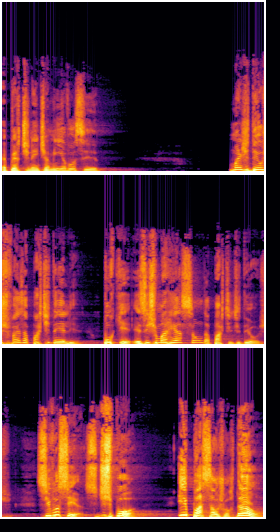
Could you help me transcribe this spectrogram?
é pertinente a mim e a você. Mas Deus faz a parte dele. Por quê? Existe uma reação da parte de Deus. Se você se dispor e passar o Jordão,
